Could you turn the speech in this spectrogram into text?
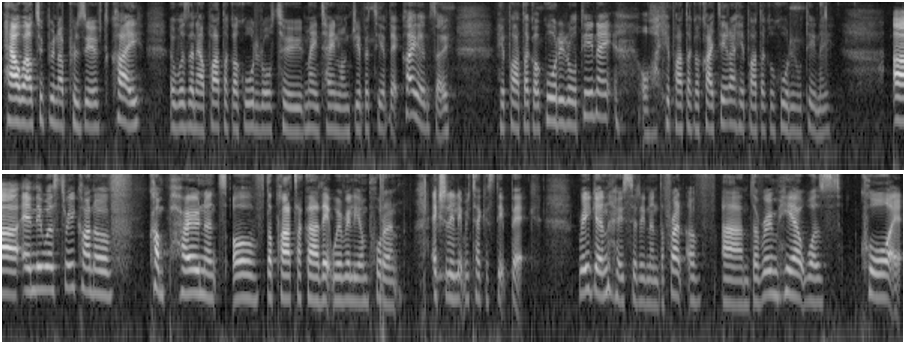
how our tupuna preserved kai, it was in our pātaka kōrero to maintain longevity of that kai, and so he pātaka kōrero tēnei, or he pātaka kai tērā, he pātaka kōrero tēnei. Uh, and there was three kind of components of the pātaka that were really important. Actually, let me take a step back. Regan, who's sitting in the front of um, the room here, was core at,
